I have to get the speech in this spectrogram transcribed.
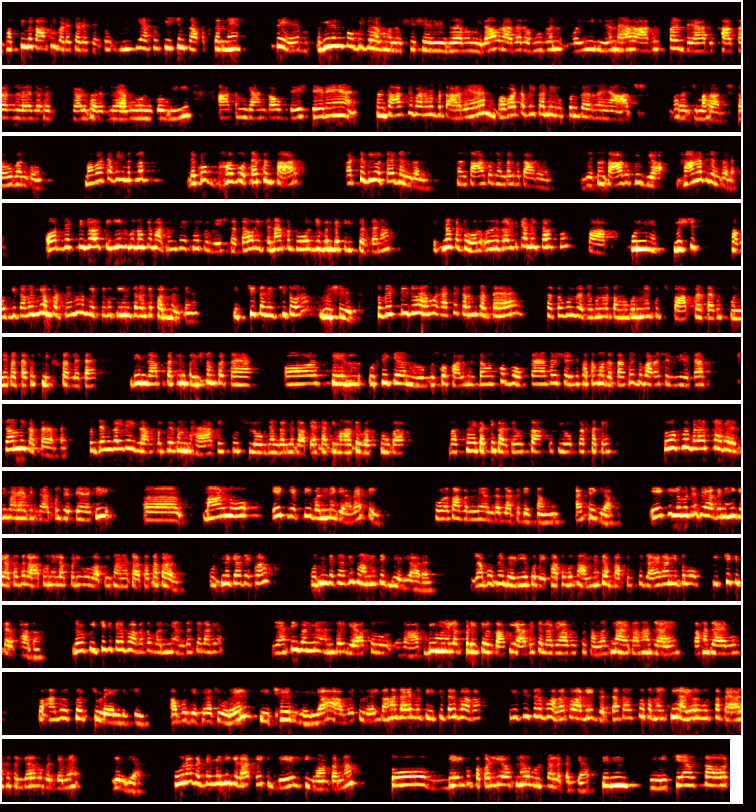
भक्ति में काफ़ी बड़े चढ़े थे तो उनकी एसोसिएशन प्राप्त करने से हिरण को भी जो है वो मनुष्य शरीर जो है वो मिला, और राजा रघुगन वही हिरण है, और आज इस पर दया दिखाकर जो है जड़ भरत जो है वो उनको भी आत्मज्ञान का उपदेश दे रहे हैं। संसार के बारे में बता रहे हैं भवाटवी का निरूपण कर रहे हैं आज भरत जी महाराज रघुगन को। भवाटवी मतलब देखो, भव होता है संसार अटवी होता है जंगल। संसार को जंगल बता रहे हैं। ये संसार रूपी भयानक जंगल है। और व्यक्ति जो है तीन गुणों के माध्यम से इसमें प्रवेश करता है और इतना कठोर जीवन व्यतीत करता है ना, इतना कठोर, और रिज़ल्ट क्या मिलता है उसको? पाप, पुण्य, मिश्रित। भगवत गीता में भी हम पढ़ते हैं ना, व्यक्ति को तीन तरह के फल मिलते हैं। इच्छित अनिश्चित और मिश्रित। तो व्यक्ति जो है वो ऐसे कर्म करता है, सतोगुण, रजोगुण और तमोगुण में कुछ पाप करता है, कुछ पुण्य करता है, कुछ मिक्स कर लेता है। दिन रात कठिन परिश्रम करता है और फिर उसी के अनुरूप उसको फल मिलता है, उसको भोगता है, फिर शरीर खत्म हो जाता है, फिर दोबारा शरीर लेता है, श्रम ही करता रहता है। तो जंगल के एग्ज़ाम्पल से समझाया कि कुछ लोग जंगल में जाते हैं ताकि वहाँ से वस्तुओं का, वस्तुएँ इकट्ठी करके उसका उपयोग कर सके। तो उसमें बड़ा अच्छा भरत जी महाराज एग्ज़ाम्पल देते हैं कि मान लो एक व्यक्ति वन में गया, वैसे ही थोड़ा सा वन में अंदर जाके देखता हूँ, ऐसे गया। एक किलोमीटर भी आगे नहीं गया था तो रात होने लग पड़ी, वो वापस आना चाहता था, पर उसने क्या देखा? उसने देखा कि सामने से एक भेड़िया आ रहा है। जब उसने भेड़िए को देखा तो वो सामने से अब वापस तो जाएगा नहीं तो वो पीछे की तरफ़ भागा। जब वो पीछे की तरफ़ भागा तो वन में अंदर चला गया। जैसे ही वन में अंदर गया तो रात भी होने लग पड़ी थी और काफ़ी आगे चला गया। अब उसको समझ ना आए कहाँ जाए कहाँ जाए वो। तो आगे उसको एक चुड़ैल दिखी। अब वो दिख रहा चुड़ैल, पीछे भेड़िया, आगे चुड़ैल, कहाँ जाए वो? तीसरी तरफ़ भागा। तीसरी तरफ़ भागा तो आगे एक गड्ढा था, उसको समझ नहीं आई और उसका पैर फिसल गया वो गड्ढे में गिर गया। पूरा गड्ढे में नहीं गिरा, एक बेल थी वहाँ पर ना तो बेल को पकड़ लिया उसने और उल्टा लटक गया। सिन नीचे है उसका और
